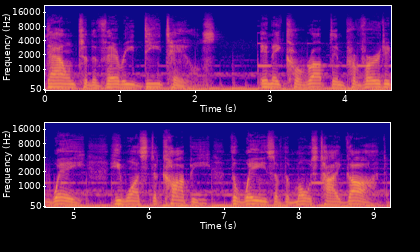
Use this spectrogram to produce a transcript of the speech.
down to the very details. In a corrupt and perverted way, he wants to copy the ways of the Most High God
